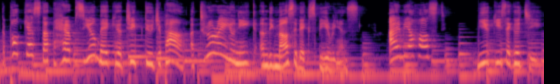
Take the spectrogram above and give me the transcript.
the podcast that helps you make your trip to Japan a truly unique and immersive experience. I'm your host, Miyuki Seguchi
